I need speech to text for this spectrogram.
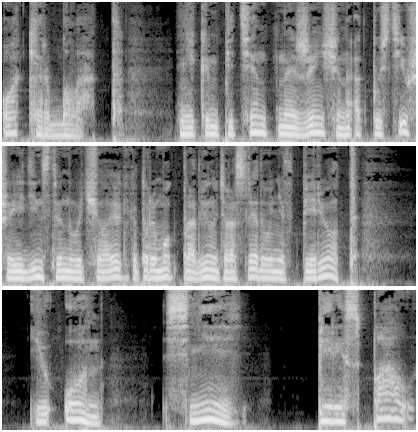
Окерблат, некомпетентная женщина, отпустившая единственного человека, который мог продвинуть расследование вперед, и он с ней переспал.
